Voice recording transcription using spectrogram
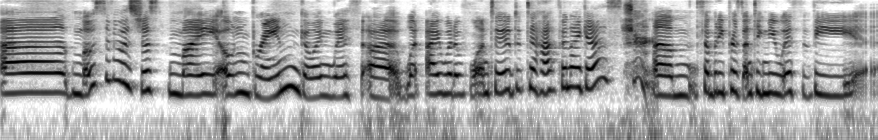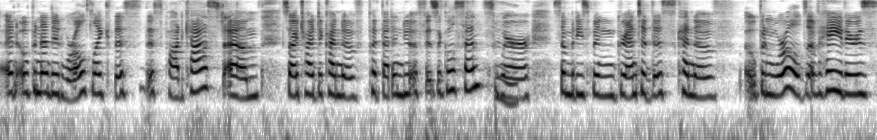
uh, most of it was just my own brain going with uh, what I would have wanted to happen. I guess. Sure. Um, somebody presenting me with the an open-ended world like this this podcast. Um, so I tried to kind of put that into a physical sense where somebody's been granted this kind of open world of hey, there's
